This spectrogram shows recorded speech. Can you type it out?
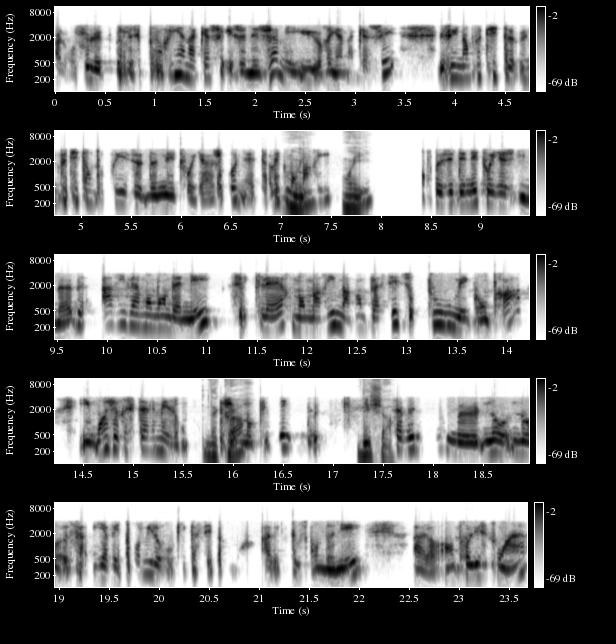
Alors, je n'ai plus rien à cacher et je n'ai jamais eu rien à cacher. J'ai une petite, une petite entreprise de nettoyage honnête avec mon mari. Oui. On faisait des nettoyages d'immeubles. Arrivé un moment d'année, c'est clair, mon mari m'a remplacé sur tous mes contrats et moi, je restais à la maison. D'accord. Je m'occupais de des chats. Ça veut dire il y avait 3 000 euros qui passaient par mois avec tout ce qu'on donnait. Alors, entre les soins,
